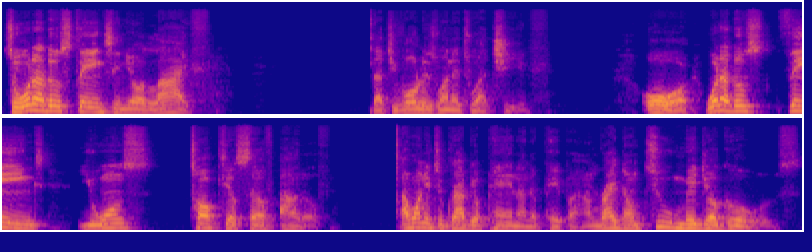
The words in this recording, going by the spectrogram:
So, what are those things in your life that you've always wanted to achieve? Or what are those things you once talked yourself out of? I want you to grab your pen and a paper and write down two major goals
